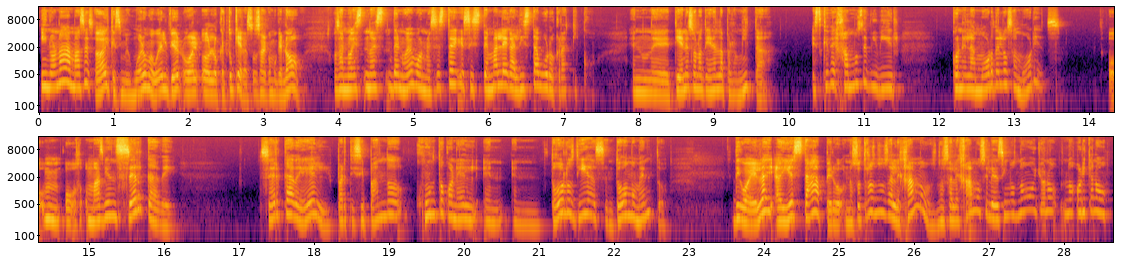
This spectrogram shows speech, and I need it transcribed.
Y no nada más es, ay, que si me muero me voy al infierno o, lo que tú quieras. O sea, como que no. O sea, no es, no es de nuevo, no es este sistema legalista burocrático en donde tienes o no tienes la palomita. Es que dejamos de vivir con el amor de los amores. o, o más bien cerca de cerca de Él, participando junto con Él en, todos los días, en todo momento. Digo, Él ahí, está, pero nosotros nos alejamos, nos alejamos y le decimos, no, yo no, no ahorita no,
